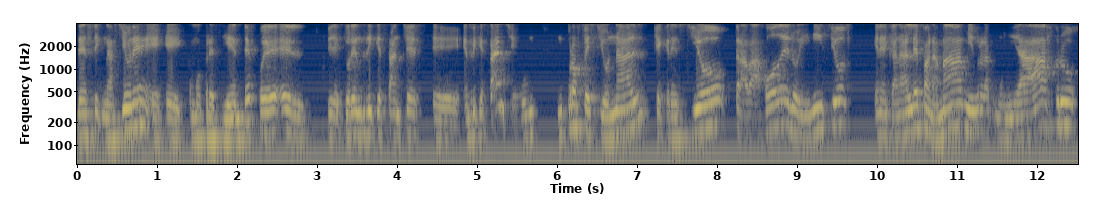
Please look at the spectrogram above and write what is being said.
designaciones eh, eh, como presidente fue el director Enrique Sánchez, eh, Enrique Sánchez, un, un, profesional que creció, trabajó de los inicios en el canal de Panamá, miembro de la comunidad afro,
